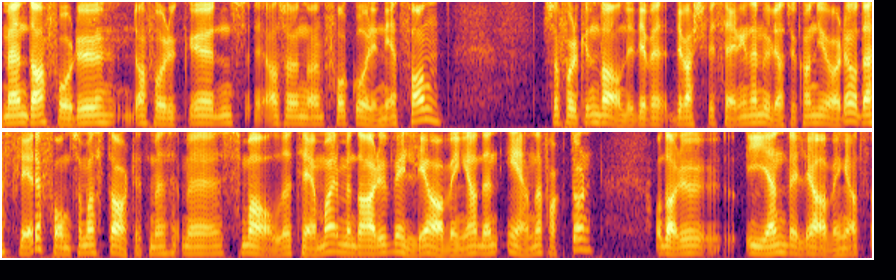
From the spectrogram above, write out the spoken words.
men da får du, da får du ikke Altså når folk går inn i et fond, så får du ikke den vanlige diversifiseringen. Det er mulig at du kan gjøre det. Og det er flere fond som har startet med, med smale temaer, men da er du veldig avhengig av den ene faktoren. Og da er du igjen veldig avhengig av at,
